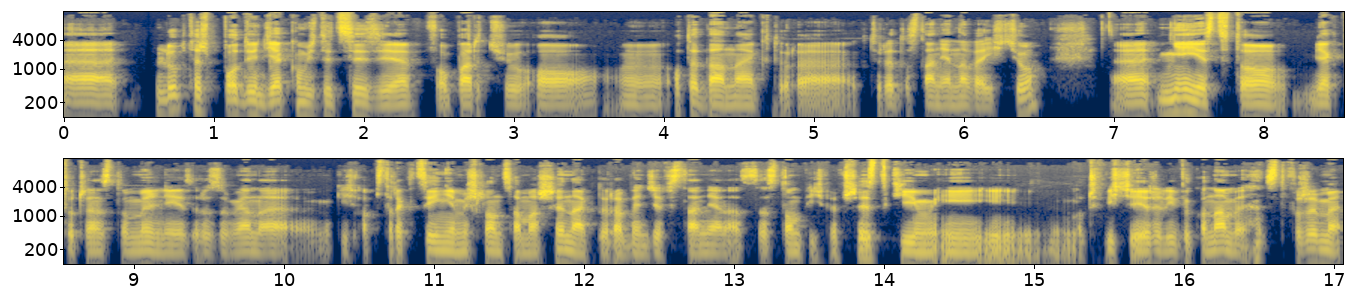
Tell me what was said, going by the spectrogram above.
e, lub też podjąć jakąś decyzję w oparciu o, e, o te dane, które, które dostanie na wejściu. E, nie jest to, jak to często mylnie jest rozumiane, jakaś abstrakcyjnie myśląca maszyna, która będzie w stanie nas zastąpić we wszystkim i oczywiście jeżeli wykonamy, stworzymy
